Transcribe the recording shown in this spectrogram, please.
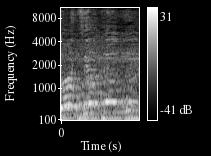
What happened?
